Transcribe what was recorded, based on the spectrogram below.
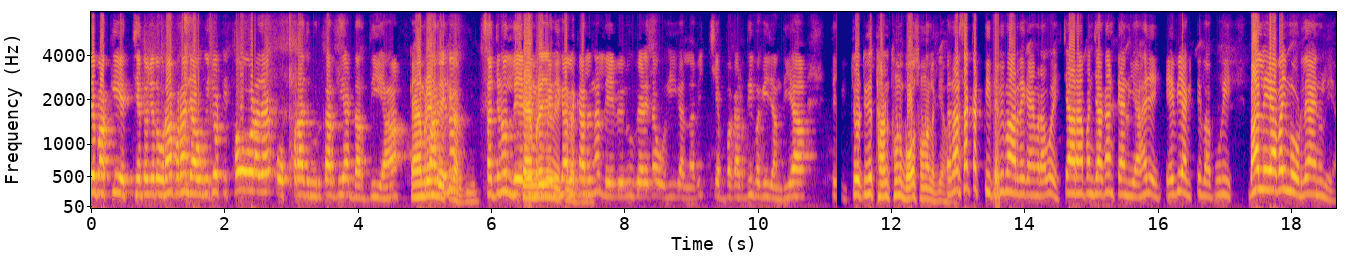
ਤੇ ਬਾਕੀ ਇੱਥੇ ਤੋਂ ਜਦੋਂ ਉਰਾਂ ਪਰਾਂ ਜਾਊਗੀ ਝੋਟੀ ਥੋੜਾ ਜਿਹਾ ਓਪਰਾ ਜ਼ਰੂਰ ਕਰਦੀ ਆ ਡਰਦੀ ਆ। ਕੈਮਰੇ ਨੂੰ ਨਾ ਕਰਦੀ ਹੈ ਸੱਜਣੋ ਲੇਵੇ ਦੀ ਗੱਲ ਕਰ ਲੈਣਾ ਲੇਵੇ ਲੂ ਵੇਲੇ ਤਾਂ ਉਹੀ ਗੱਲ ਆ ਵੀ ਚਿੱਬ ਕੱਢਦੀ ਵਗੀ ਜਾਂਦੀ ਆ। ਤੇ ਝੋਟੀ ਦੇ ਥਣ ਥੁਣ ਬਹੁਤ ਸੋਹਣਾ ਲੱਗਿਆ ਹੋਇਆ। ਸਰਦਾਰ ਸਾਹਿਬ ਕੱਟੀ ਤੇ ਵੀ ਮਾਰਦੇ ਕੈਮਰਾ ਓਏ ਚਾਰਾਂ ਪੰਜਾਂ ਘੰਟਿਆਂ ਦੀ ਆ ਹਜੇ ਇਹ ਵੀ ਐਕਟਿਵ ਆ ਪੂਰੀ। ਬਾ ਲੈ ਆ ਬਾਈ ਮੋੜ ਲਿਆ ਇਹਨੂੰ ਲਿਆ।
